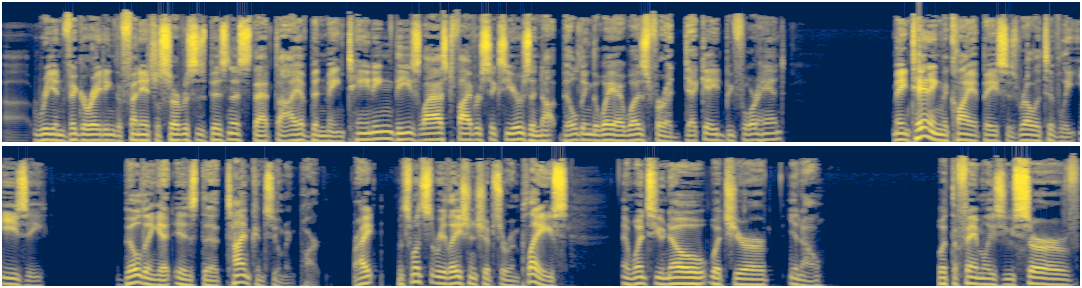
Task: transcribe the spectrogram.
uh, reinvigorating the financial services business that I have been maintaining these last five or six years and not building the way I was for a decade beforehand. Maintaining the client base is relatively easy. Building it is the time consuming part, right? It's once the relationships are in place and once you know what your, you know, what the families you serve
